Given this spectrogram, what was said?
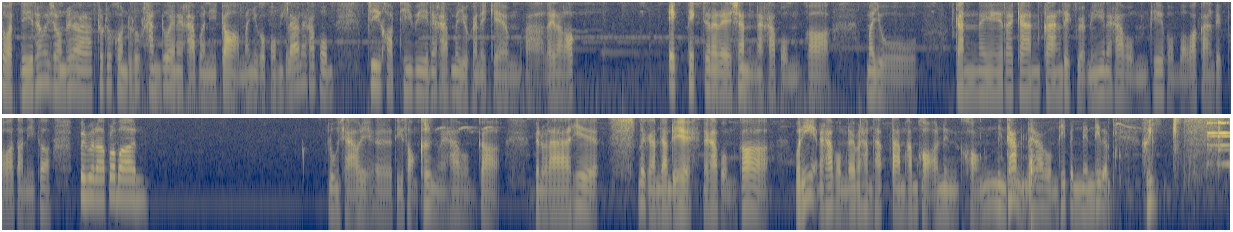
สวัสดีท่านผู้ชมที่รักทุกๆคนทุกๆท่านด้วยนะครับ วันนี้ก็มาอยู่กับผมอีกแล้วนะครับผม G c o d TV นะครับ มาอยู่กันในเกมอ่า l a n a r o c X Next Generation นะครับผมก็มาอยู่กันในรายการกลางดึกแบบนี้นะครับผมที่ผมบอกว่ากลางดึกเพราะว่าตอนนี้ก็เป็นเวลาประมาณ รุ่งเช้าดิเออตีสองครึ่งนะครับผมก็เป็นเวลาที่เลิกงามยามดีนะครับผมก็วันนี้นะครับผมได้มาทำตาตามคำขอหนึ่งของหนึ่งท่านนะครับผมที่เป็นเม้นท์ที่แบบเฮ้ย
